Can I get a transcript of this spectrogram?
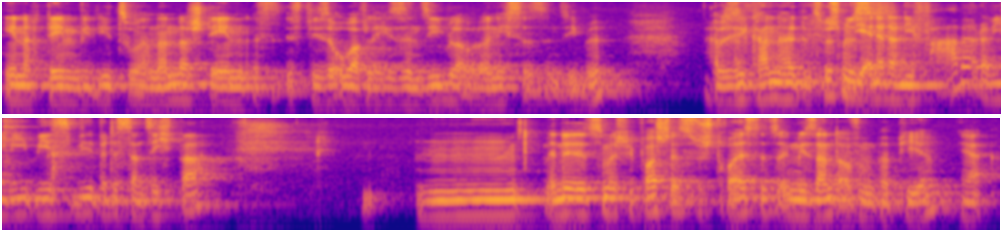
je nachdem, wie die zueinander stehen, ist, ist diese Oberfläche sensibler oder nicht so sensibel. Aber sie kann halt inzwischen. Und die ändert dann die Farbe oder wie, wie, wie, ist, wie wird es dann sichtbar? Hm, wenn du dir jetzt zum Beispiel vorstellst, du streust jetzt irgendwie Sand auf ein Papier ja.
